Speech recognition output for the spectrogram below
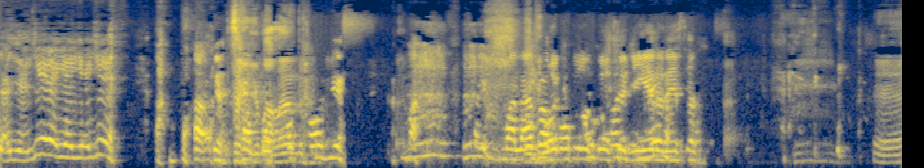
Ye, ye, ye, ye, ye. Malandro. Malandro colocou seu dinheiro nessa é,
